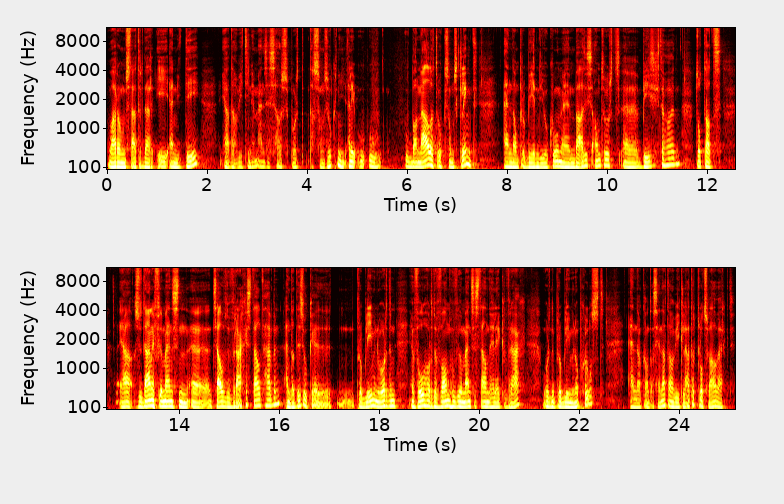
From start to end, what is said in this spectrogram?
waarom staat er daar E en niet D? Ja, dan weet die mensen zelfsport dat soms ook niet. Allee, hoe, hoe, banaal het ook soms klinkt. En dan proberen die ook gewoon met een basisantwoord uh, bezig te houden, totdat ja, zodanig veel mensen uh, hetzelfde vraag gesteld hebben. En dat is ook, hè, problemen worden in volgorde van hoeveel mensen stellen de gelijke vraag, worden problemen opgelost. En dan kan dat zijn dat dat een week later plots wel werkt.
